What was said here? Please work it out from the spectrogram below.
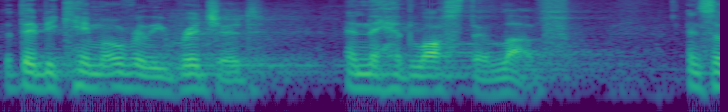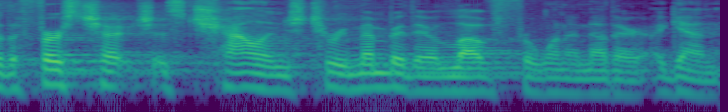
that they became overly rigid and they had lost their love. And so the first church is challenged to remember their love for one another again.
